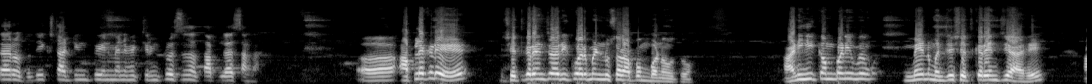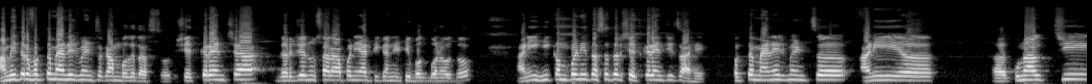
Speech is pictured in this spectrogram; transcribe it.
तयार होतो ते एक starting to end manufacturing process आता आपल्याला सांगा. आपल्याकडे शेतकऱ्यांच्या रिक्वायरमेंटनुसार आपण बनवतो. आणि ही कंपनी मेन म्हणजे शेतकऱ्यांची आहे. आम्ही तर फक्त मॅनेजमेंटचं काम बघत असतो. शेतकऱ्यांच्या गरजेनुसार आपण या ठिकाणी ठिबक बनवतो. आणि ही कंपनी तसं तर शेतकऱ्यांचीच आहे. फक्त मॅनेजमेंटचं आणि कुणाची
